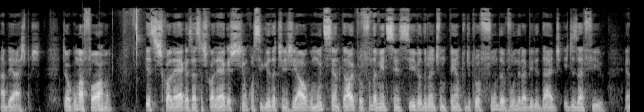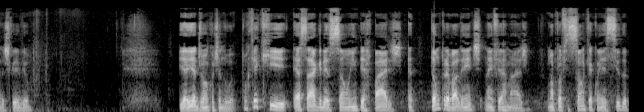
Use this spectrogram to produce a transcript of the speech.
Abre aspas. De alguma forma, esses colegas, essas colegas tinham conseguido atingir algo muito central e profundamente sensível durante um tempo de profunda vulnerabilidade e desafio, ela escreveu. E aí a Joan continua. Por que, que essa agressão interpares é tão prevalente na enfermagem, uma profissão que é conhecida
